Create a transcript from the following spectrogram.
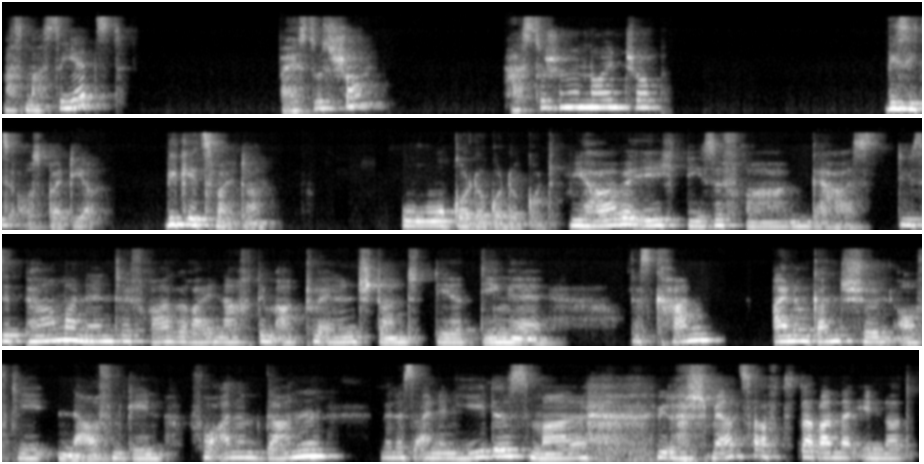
was machst du jetzt? Weißt du es schon? Hast du schon einen neuen Job? Wie sieht's aus bei dir? Wie geht's weiter? Oh Gott, oh Gott, oh Gott, wie habe ich diese Fragen gehasst? Diese permanente Fragerei nach dem aktuellen Stand der Dinge. Das kann einem ganz schön auf die Nerven gehen. Vor allem dann, wenn es einen jedes Mal wieder schmerzhaft daran erinnert,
